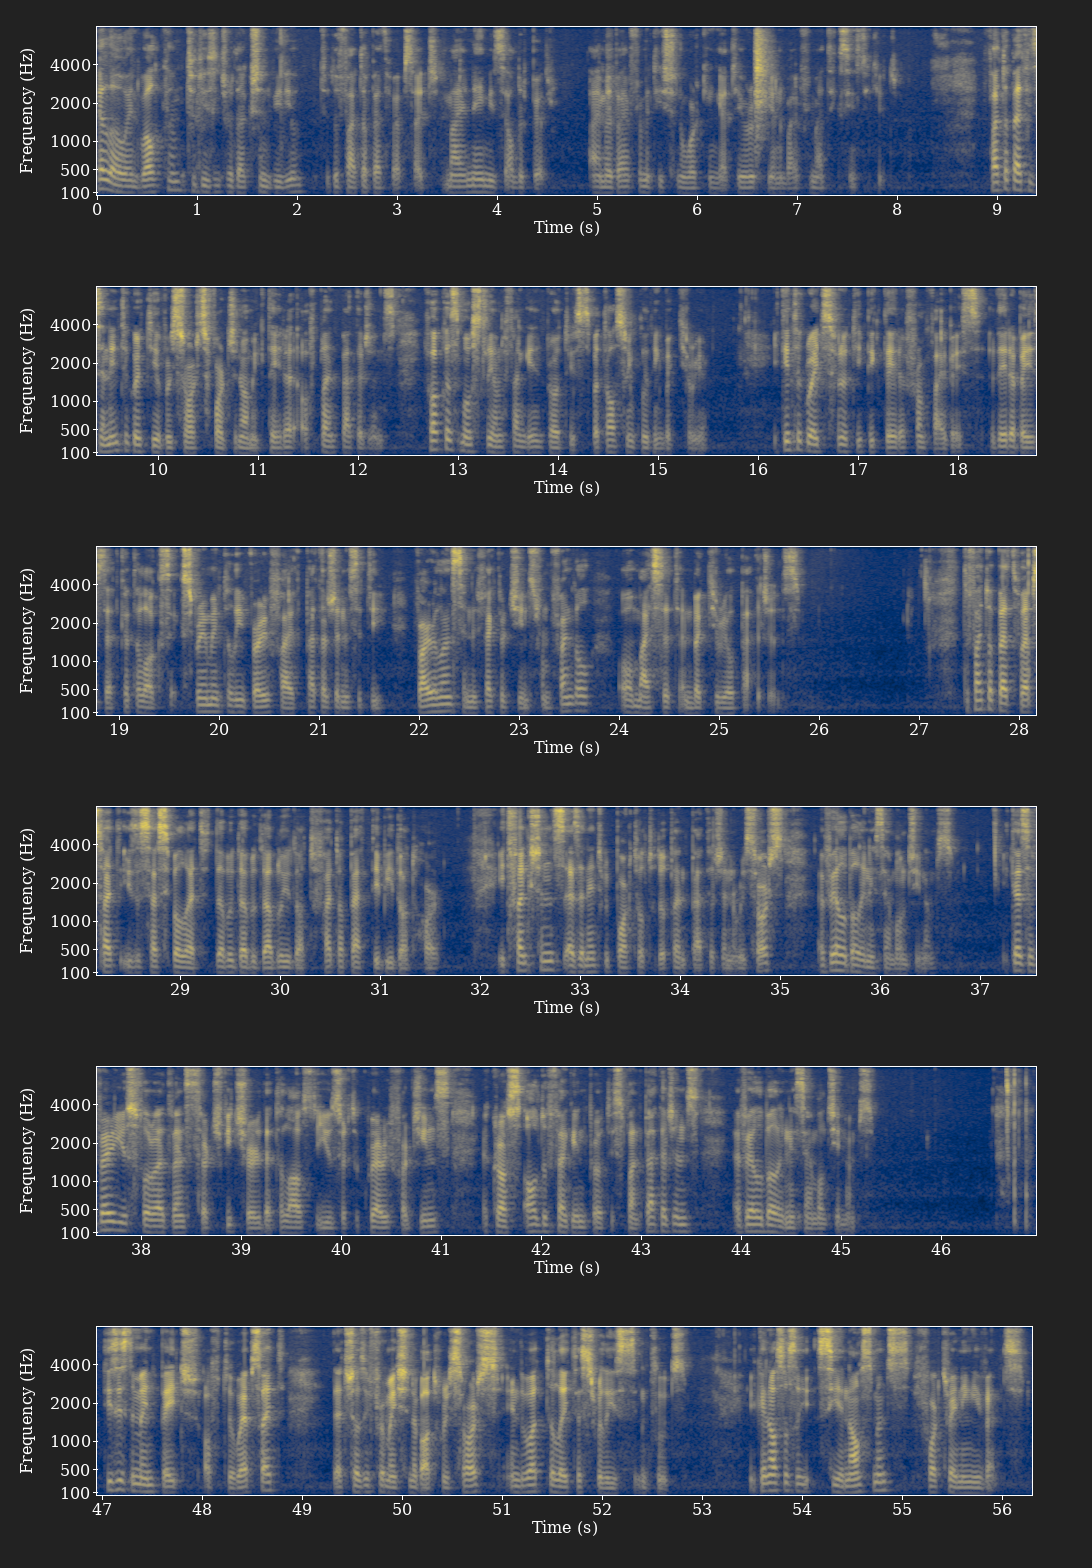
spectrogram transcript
Hello and welcome to this introduction video to the Phytopath website. My name is Helder Pedro. I'm a bioinformatician working at the European Bioinformatics Institute. Phytopath is an integrative resource for genomic data of plant pathogens, focused mostly on fungi and protists, but also including bacteria. It integrates phenotypic data from PHI-base, a database that catalogs experimentally verified pathogenicity, virulence, and effector genes from fungal, oomycete, and bacterial pathogens. The Phytopath website is accessible at www.phytopathdb.org. It functions as an entry portal to the plant pathogen resource available in Ensembl Genomes. It has a very useful advanced search feature that allows the user to query for genes across all the fungi and protist plant pathogens available in Ensembl Genomes. This is the main page of the website that shows information about the resource and what the latest release includes. You can also see announcements for training events.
